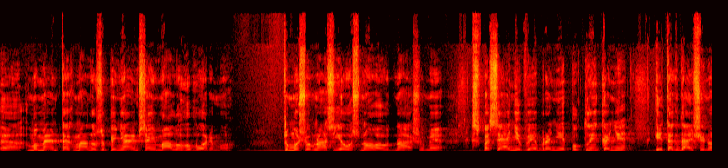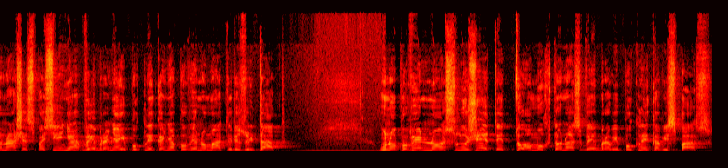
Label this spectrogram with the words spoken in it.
е, моментах мало зупиняємося і мало говоримо, тому що в нас є основа одна, що ми спасені, вибрані, покликані і так далі. Але наше спасіння, вибрання і покликання повинно мати результат. Воно повинно служити тому, хто нас вибрав і покликав і спас.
